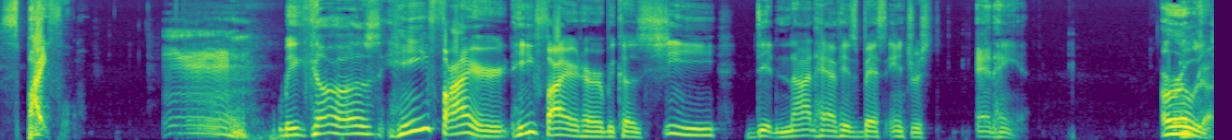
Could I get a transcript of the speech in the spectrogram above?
Spiteful. Because he fired he fired her because she did not have his best interest at hand. Early. Okay.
